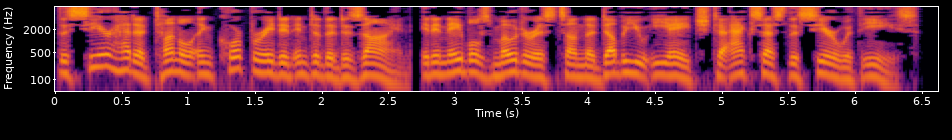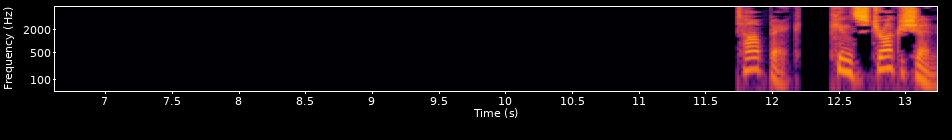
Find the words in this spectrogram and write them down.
The SEER had a tunnel incorporated into the design, it enables motorists on the WEH to access the SEER with ease. Topic: Construction.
